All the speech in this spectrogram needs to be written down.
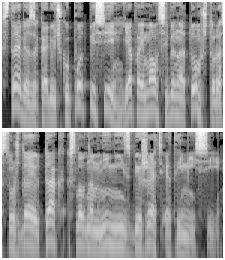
Ставя за колючку подписи, я поймал себя на том, что рассуждаю так, словно мне не избежать этой миссии.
